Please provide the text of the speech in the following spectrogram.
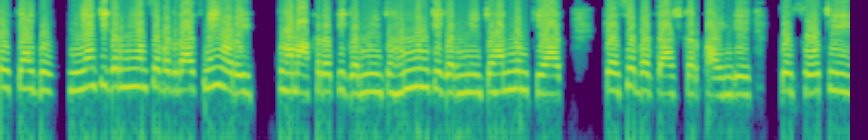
سوچتے ہیں دنیا کی گرمی ہم سے برداشت نہیں ہو رہی۔ تو ہم آخرت کی گرمی، جہنم کی گرمی، جہنم کی آگ کیسے برداشت کر پائیں گے؟ تو سوچیں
